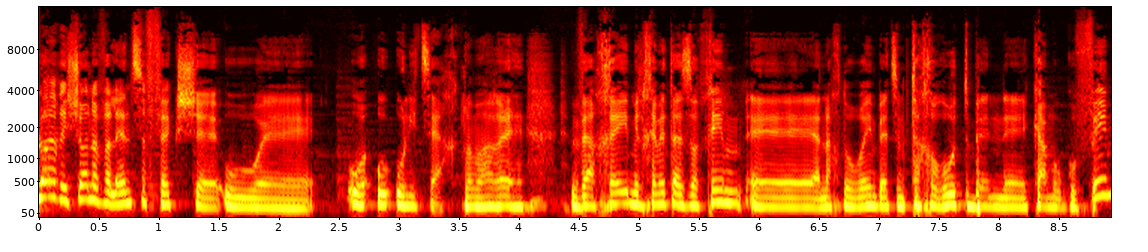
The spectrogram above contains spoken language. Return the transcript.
לא הראשון אבל אין ספק שהוא הוא, הוא, הוא ניצח. כלומר ואחרי מלחמת האזרחים אנחנו רואים בעצם תחרות בין כמה גופים.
